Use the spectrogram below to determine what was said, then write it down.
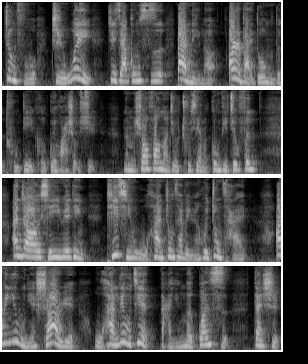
政府只为这家公司办理了二百多亩的土地和规划手续。那么双方呢就出现了供地纠纷，按照协议约定，提请武汉仲裁委员会仲裁。二零一五年十二月，武汉六建打赢了官司，但是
